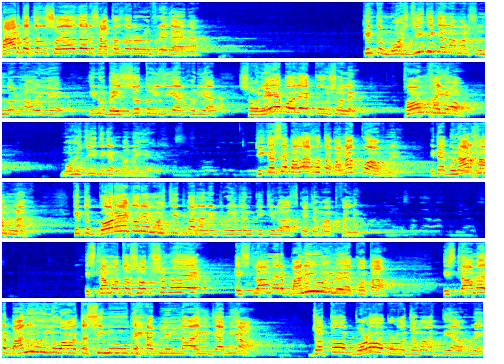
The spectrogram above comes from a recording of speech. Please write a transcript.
তার বেতন ছয় হাজার সাত হাজারের উপরে যায় না। কিন্তু মসজিদ কেন আমার সুন্দর না হইলে ইনো বেজ্জত আর করিয়া চলে বলে কৌশলে কম খাইয়াও। মসজিদ কেন বানাইয়া ঠিক আছে, বালা কথা, বানাক আপনি। এটা গুনার খাম নাই। কিন্তু গড়ে গড়ে মসজিদ বানানোর প্রয়োজন কি ছিল আজকে জমাত খালি? ইসলামত সবসময় ইসলামের বাণী হইল কথা। ইসলামের বাণী হইল, ওয়াতাসিমু বিহাবলিল্লাহি জামিয়া যত বড় বড় জমাত দিয়ে আপনি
